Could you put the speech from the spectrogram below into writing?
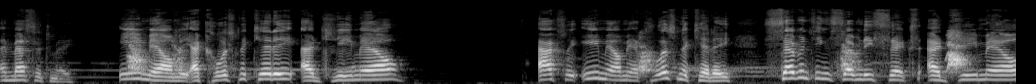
and message me email me at KalishnaKitty at gmail. Actually, email me at KalishnaKitty1776 at gmail.com.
